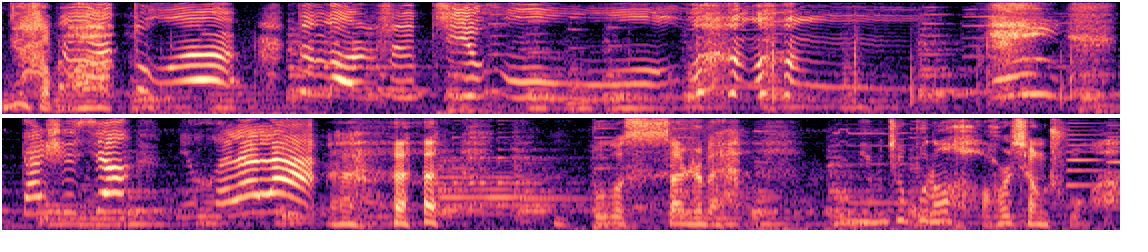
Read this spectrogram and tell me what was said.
你你怎么了？徒儿，他老是欺负我。大师兄，你回来啦！不过三师妹，你们就不能好好相处吗？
